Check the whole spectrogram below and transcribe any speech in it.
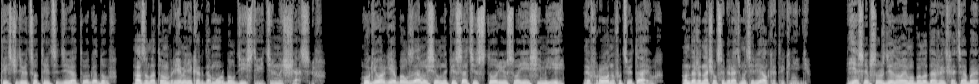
1939 годов, о золотом времени, когда Мур был действительно счастлив. У Георгия был замысел написать историю своей семьи, Эфронов и Цветаевых. Он даже начал собирать материал к этой книге. Если б суждено ему было дожить хотя бы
